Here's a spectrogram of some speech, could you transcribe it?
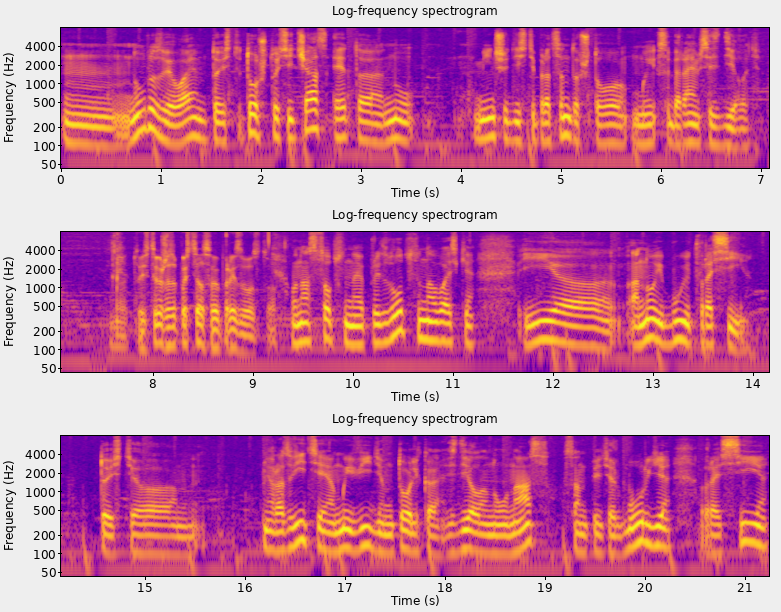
ну, развиваем. То есть то, что сейчас, это ну, меньше 10%, что мы собираемся сделать. То есть ты уже запустил свое производство? У нас собственное производство на Ваське, и э, оно и будет в России. То есть э, развитие мы видим только сделано у нас, в Санкт-Петербурге, в России.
